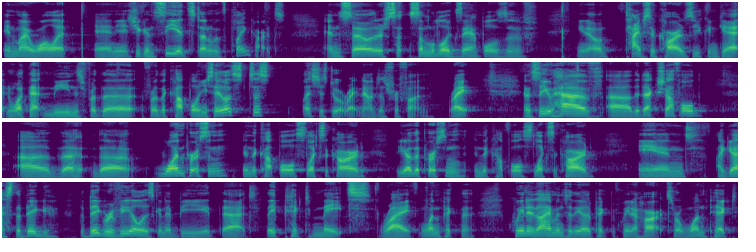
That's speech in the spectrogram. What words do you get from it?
in my wallet. And as you can see, it's done with playing cards. And so there's some little examples of, you know, types of cards you can get and what that means for the for the couple. And you say, let's just let's just do it right now, just for fun, right? And so you have uh, the deck shuffled. Uh, the the one person in the couple selects a card. The other person in the couple selects a card. And I guess the big the big reveal is going to be that they picked mates, right? One picked the Queen of Diamonds, and the other picked the Queen of Hearts, or one picked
